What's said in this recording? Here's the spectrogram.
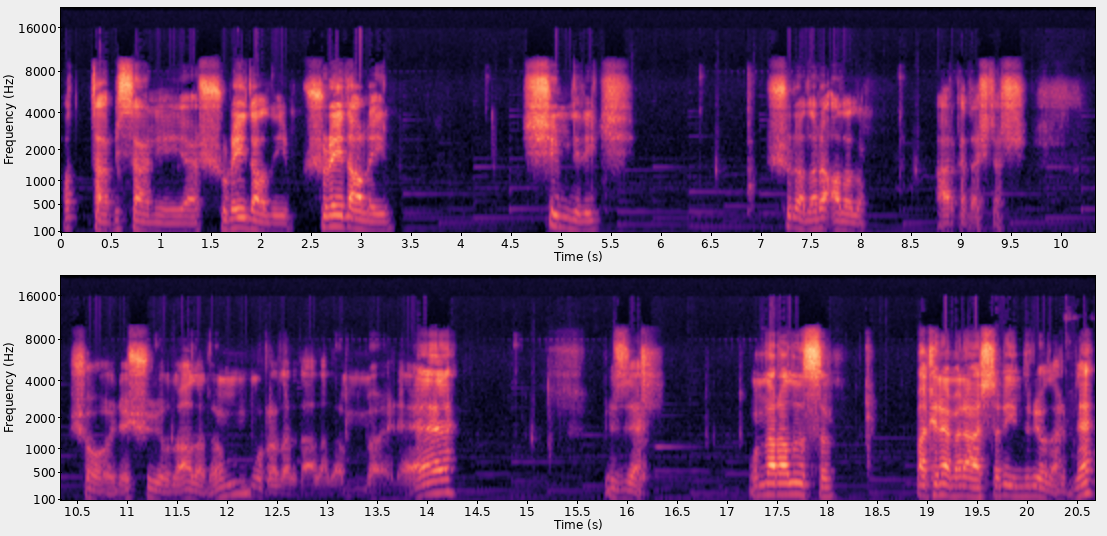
Hatta bir saniye ya şurayı da alayım. Şurayı da alayım. Şimdilik şuraları alalım arkadaşlar. Şöyle şu yolu alalım. Buraları da alalım böyle. Güzel. Bunlar alınsın. Bakın hemen ağaçları indiriyorlar bile.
